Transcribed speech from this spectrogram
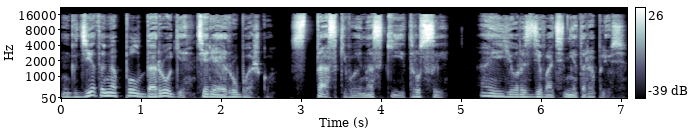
Где-то на полдороги теряю рубашку, стаскиваю носки и трусы, а ее раздевать не тороплюсь.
